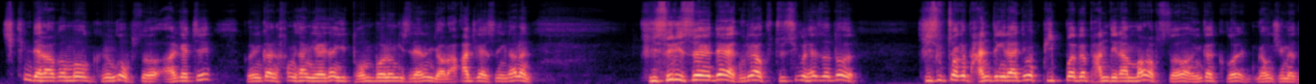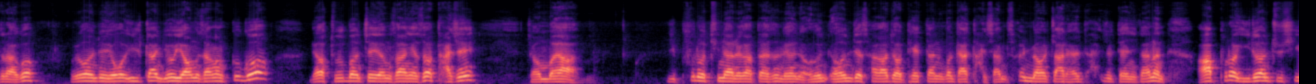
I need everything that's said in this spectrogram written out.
시킨 대로하고 뭐 그런 거 없어 알겠지? 그러니까 항상 얘기하잖아 이 돈 버는 기술에는 여러 가지가 있으니까는 기술이 있어야 돼. 우리가 주식을 해서도 기술적인 반등이라지만 비법의 반등이란 말 없어. 그러니까 그걸 명심하더라고. 그리고 이제 요 일단 요 영상은 끄고 내가 두 번째 영상에서 다시 저 뭐야 이 프로티나를 갖다 해서 내가 언- 언제 사가지고 어떻게 했다는 걸 내가 다시 한번 설명을 잘 해- 해줄 테니까는 앞으로 이런 주식이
